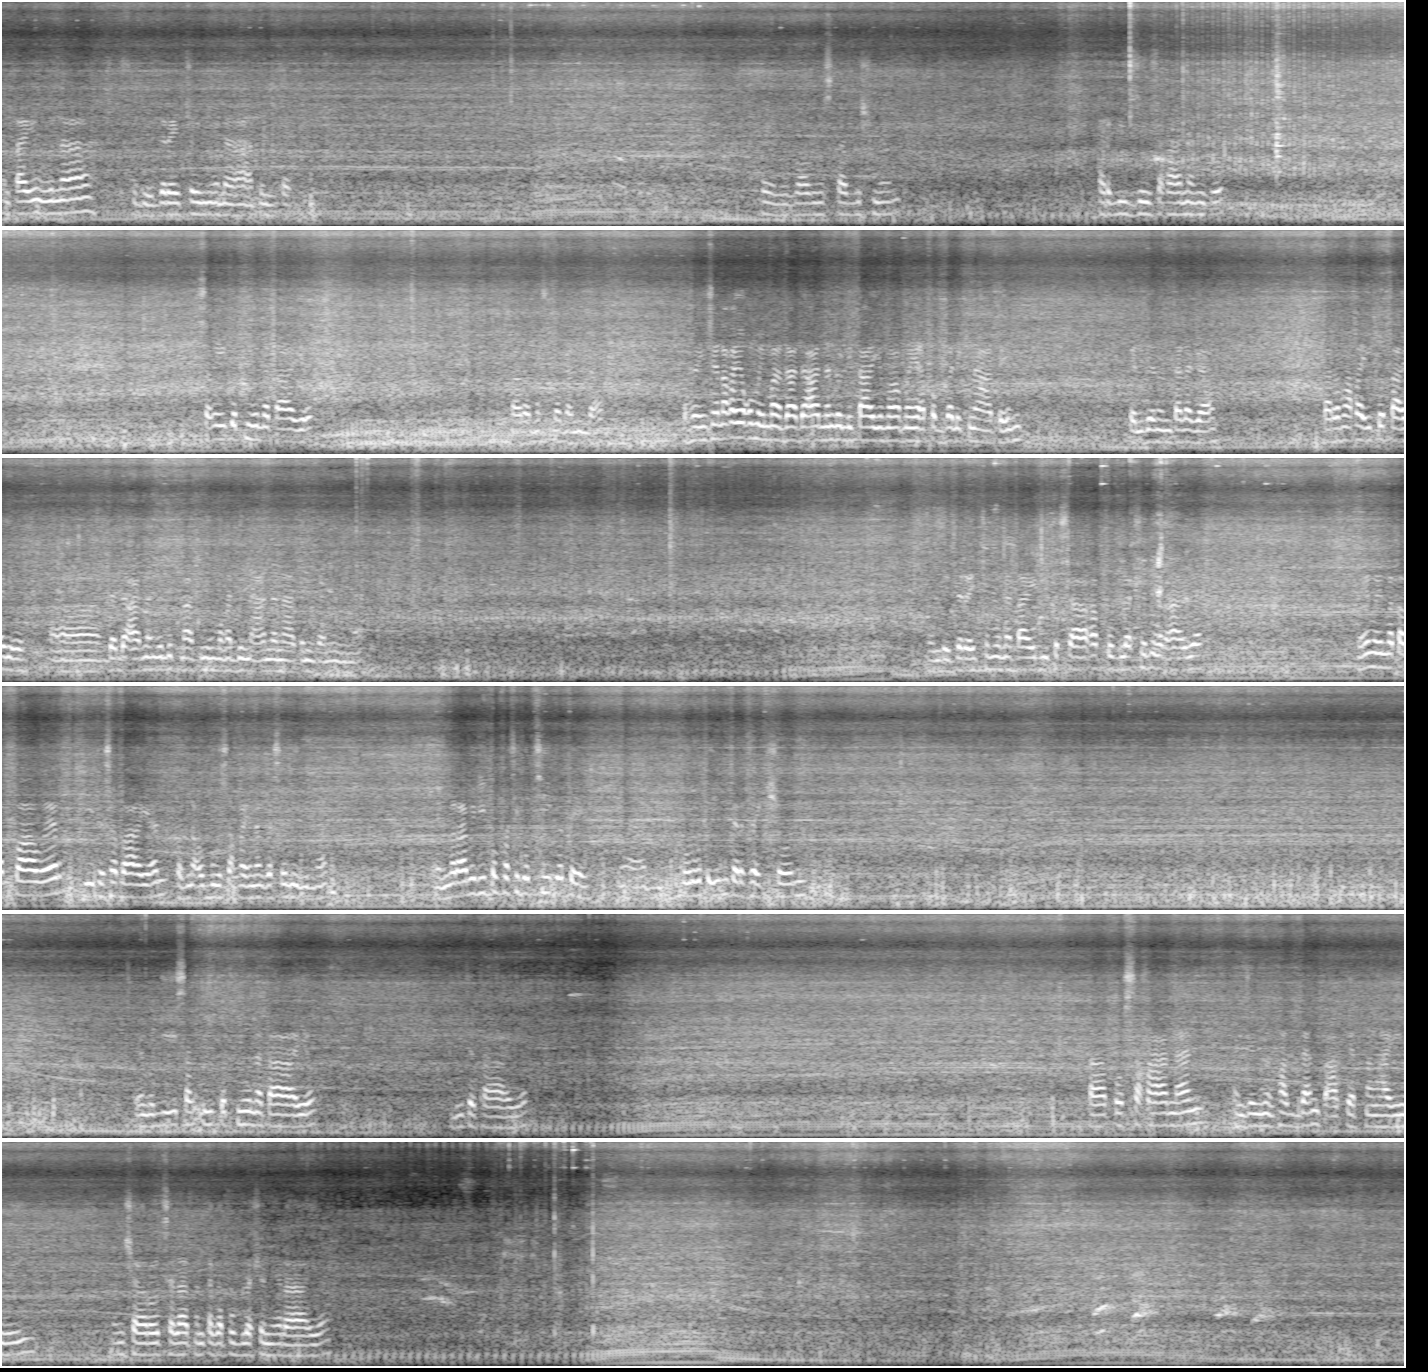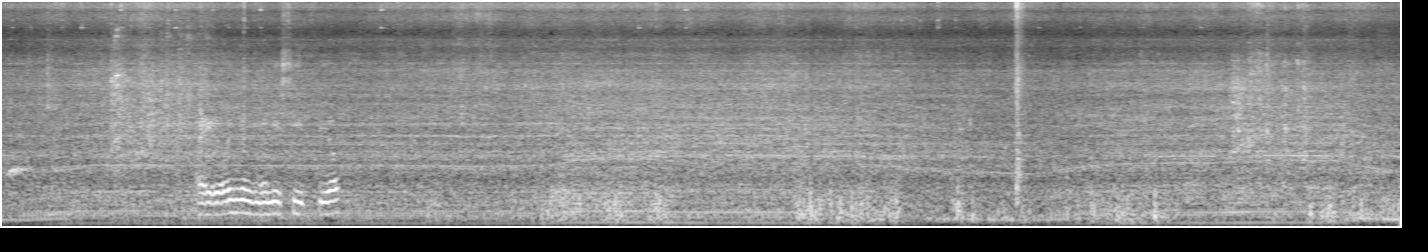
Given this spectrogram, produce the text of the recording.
Ang tayo una, sige, diretso muna natin to. Ayan, may bagong establishment. RBJ sa kanan ko. Isang ikot muna tayo. Para mas maganda. Pasensya na kayo kung may madadaanan ulit tayo mamaya pagbalik natin. Well, ganun talaga. Para makaikot tayo, ah, dadaanan ulit natin yung mga dinaanan natin kanina. Diretso muna tayo dito sa poblasyon ni Raya. Ngayon may matang power dito sa bayan pag naubusan kayo ng gasolina. Eh, marami dito pasikot-sikot eh. Yan. Puro to intersection. Mag-iisang ikot muna tayo. Dito tayo. Tapos sa kanan, andyan yung hagdan paakyat ng highway. Ang shoutout sa lahat ng taga-poblasyon ni Raya. Ayun yung munisipyo.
